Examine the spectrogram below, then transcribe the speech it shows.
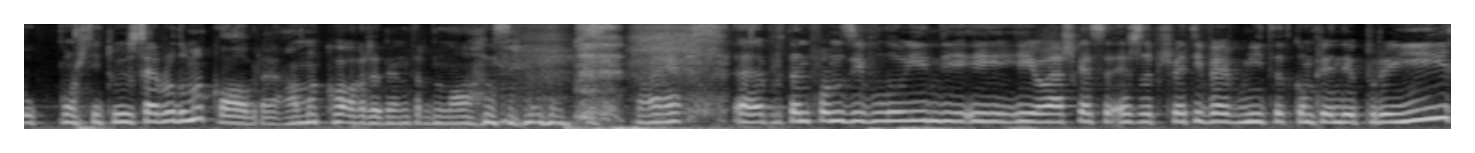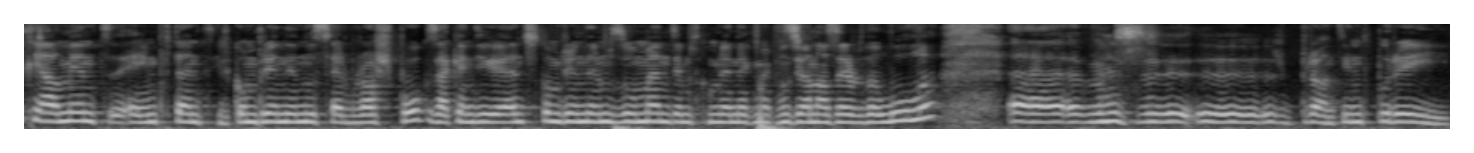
o que constitui o cérebro de uma cobra. Há uma cobra dentro de nós, não é? Uh, portanto, fomos evoluindo e, e, eu acho que essa, essa perspectiva é bonita de compreender por aí. Realmente é importante ir compreendendo o cérebro aos poucos. Há quem diga antes de compreendermos o humano, temos de compreender como é que funciona o cérebro da Lula, uh, mas uh, pronto, indo por aí.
